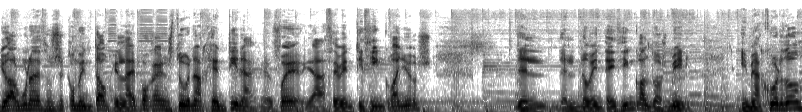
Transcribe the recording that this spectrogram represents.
Yo alguna vez os he comentado que en la época que estuve en Argentina, que fue ya hace 25 años, del, del 95 al 2000, y me acuerdo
